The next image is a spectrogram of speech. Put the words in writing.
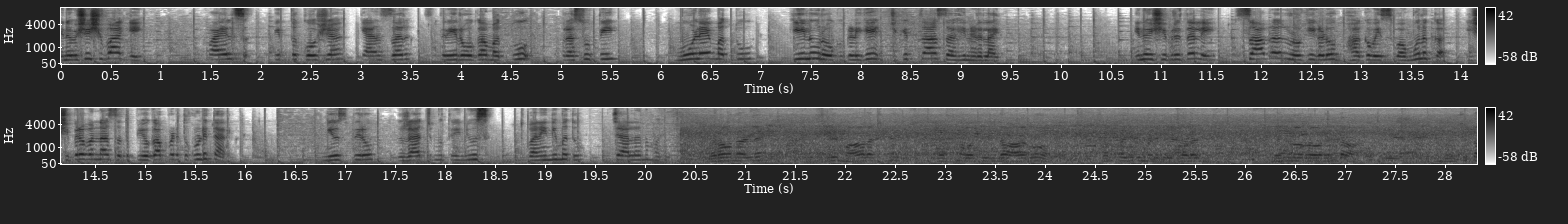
ಇನ್ನು ವಿಶೇಷವಾಗಿ ಫೈಲ್ಸ್ ಪಿತ್ತಕೋಶ ಕ್ಯಾನ್ಸರ್ ಸ್ತ್ರೀರೋಗ ಮತ್ತು ಪ್ರಸೂತಿ, ಮೂಳೆ ಮತ್ತು ಕೀಲು ರೋಗಗಳಿಗೆ ಚಿಕಿತ್ಸಾ ಸಲಹೆ ನೀಡಲಾಯಿತು. ಇನ್ನು ಈ ಶಿಬಿರದಲ್ಲಿ ಸಾವಿರಾರು ರೋಗಿಗಳು ಭಾಗವಹಿಸುವ ಮೂಲಕ ಈ ಶಿಬಿರವನ್ನ ಸದುಪಯೋಗ ಪಡೆದುಕೊಂಡಿದ್ದಾರೆ. ನ್ಯೂಸ್ ಬ್ಯೂರೋ ರಾಜಮುದ್ರಿ ನ್ಯೂಸ್, ಧ್ವನಿ ನಿಮ್ಮದು, ಚಾಲನ ಮಧು ಶ್ರೀ ಮಹಾಲಕ್ಷ್ಮಿ ಹಾಗೂ ಸಪ್ತಗಿರಿ ಮೆಡಿಕಲ್ ಕಾಲೇಜ್ ಬೆಂಗಳೂರವರಿಂದ ಉಚಿತ,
